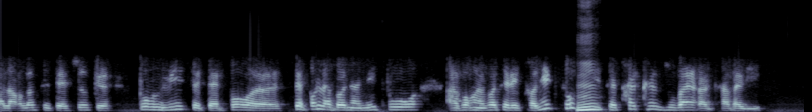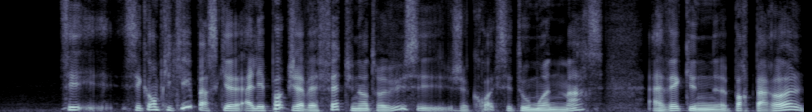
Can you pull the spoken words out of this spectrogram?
alors là, c'était sûr que pour lui, c'était pas c'était pas la bonne année pour avoir un vote électronique, sauf qu'il était très, très ouvert à le travailler. C'est compliqué parce qu'à l'époque, j'avais fait une entrevue, je crois que c'était au mois de mars, avec une porte-parole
